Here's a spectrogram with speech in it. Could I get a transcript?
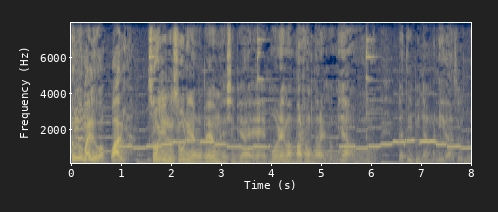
ဆိုးလို့မိုက်လို့ရောဝါပြီလားစိုးကျင်လို့စိုးနေတာတော့ဘယ်မှမလဲရှင်ပြရဲ့မှော်ထဲမှာမထောင်သားတယ်ဆိုမရဘူးတက်တိပညာမနေတာဆိုဆို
